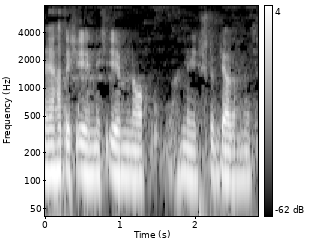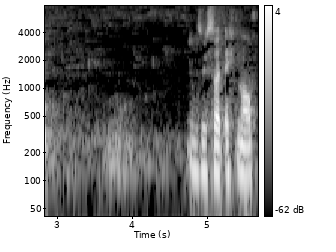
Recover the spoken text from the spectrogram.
Der hatte ich eh nicht eben noch. Ach nee, stimmt ja gar nicht. Also ich sollte echt mal auf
